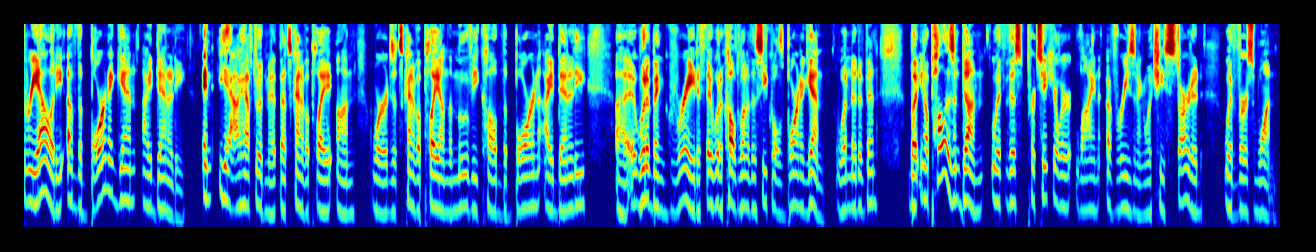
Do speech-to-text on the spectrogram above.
the reality of the born again identity. And yeah, I have to admit, that's kind of a play on words. It's kind of a play on the movie called The Bourne Identity. Uh, it would have been great if they would have called one of the sequels Born Again, wouldn't it have been? But, you know, Paul isn't done with this particular line of reasoning, which he started with verse 1.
